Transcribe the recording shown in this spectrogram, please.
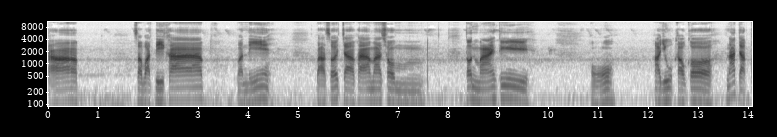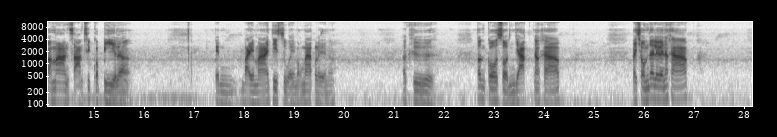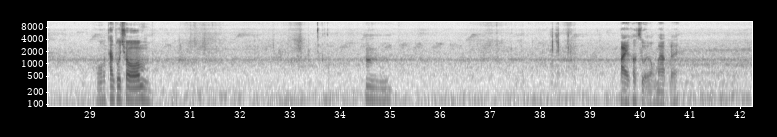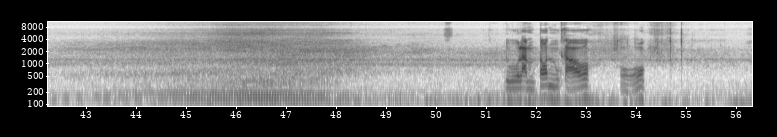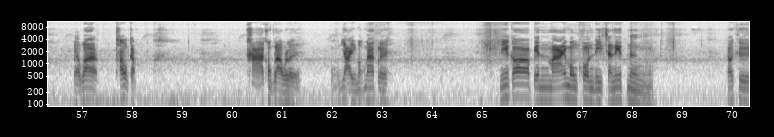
ครับ สวัสดีครับ วันนี้บ่าวซ้อยจะพามาชมต้นไม้ที่ โห อายุเขาก็น่าจะประมาณ 30 กว่าปีแล้ว เป็นใบไม้ที่สวยมากๆเลยเนาะก็คือต้นโกศลยักษ์นะครับ ไปชมได้เลยนะครับ อ้ท่านผู้ชมอืมไปเขาสวยมากๆเลยดูลำต้นเขา โอ้แบบว่าเท่ากับ ขาของเราเลยโหใหญ่มากๆเลย นี่ก็เป็นไม้มงคลอีกชนิดหนึ่ง ก็คือ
